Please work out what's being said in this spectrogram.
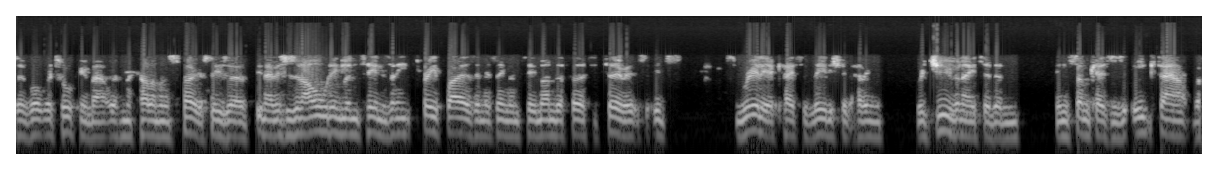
to what we're talking about with McCullum and Stokes. These are you know this is an old England team. There's only three players in this England team under 32. It's it's it's really a case of leadership having rejuvenated and in some cases eked out the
